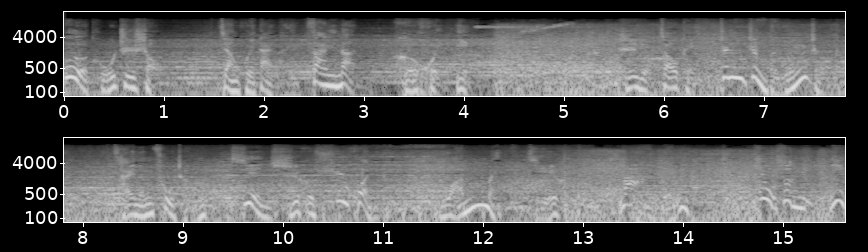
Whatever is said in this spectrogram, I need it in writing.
恶徒之手，将会带来灾难和毁灭。只有交给真正的勇者，才能促成现实和虚幻的完美结合。那人就是你，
